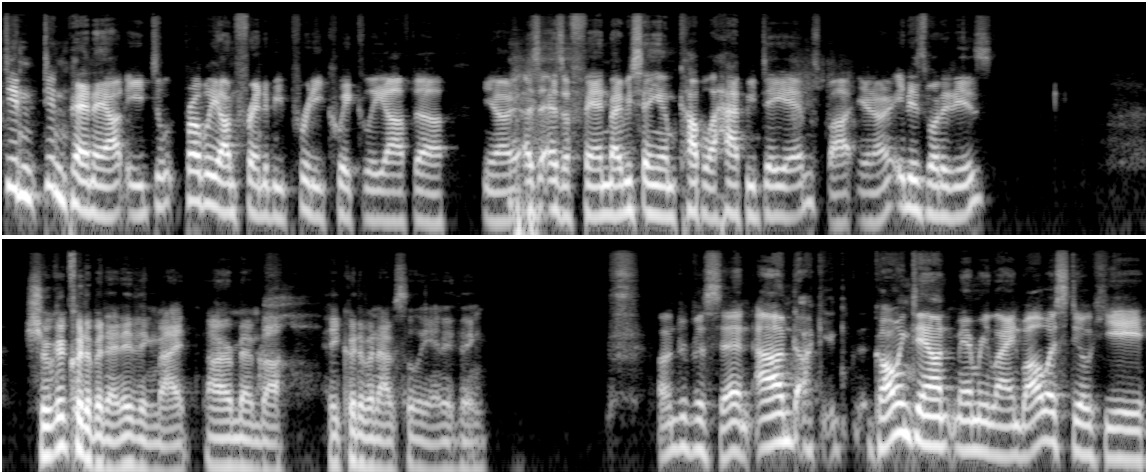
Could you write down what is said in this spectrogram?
Didn't didn't pan out. He probably unfriended me pretty quickly after you know, as, as a fan, maybe seeing him a couple of happy DMs, but you know, it is what it is. Sugar could have been anything, mate. I remember he could have been absolutely anything. Hundred percent. Um, going down memory lane while we're still here.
